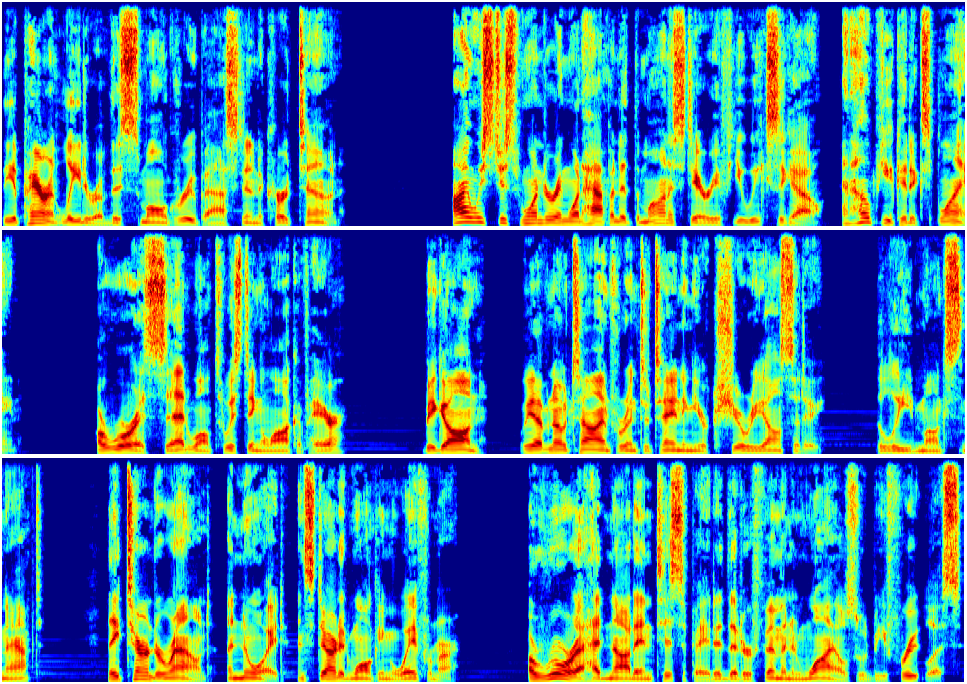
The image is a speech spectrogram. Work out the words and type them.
The apparent leader of this small group asked in a curt tone. I was just wondering what happened at the monastery a few weeks ago and hope you could explain. Aurora said while twisting a lock of hair. Begone. We have no time for entertaining your curiosity, the lead monk snapped. They turned around, annoyed, and started walking away from her. Aurora had not anticipated that her feminine wiles would be fruitless,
